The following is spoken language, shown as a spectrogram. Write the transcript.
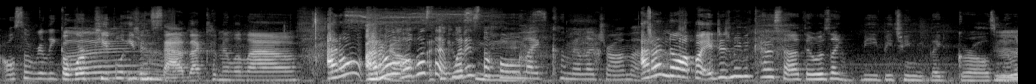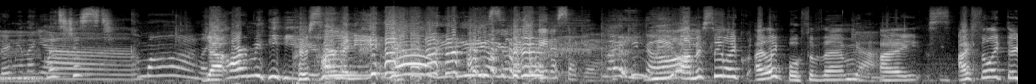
also really good. But were people even sad that Camila left? I don't. I don't. Know what was that? think it What was is the whole like Camila drama? I don't know, but it just made me kind of sad. There was like be between like girls. You know what I mean? Like let's just mm. come on, like Yeah. harmony. Personally- yeah, I know you're like, wait a second. like you We know. honestly like. I like both of them. Yeah. I I feel like they're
